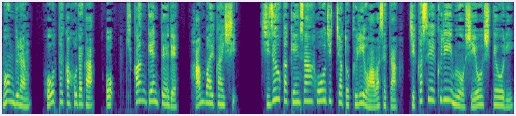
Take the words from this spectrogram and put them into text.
モンブラン、ほうたかほだかを期間限定で販売開始。静岡県産ほうじ茶と栗を合わせた自家製クリームを使用しており、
